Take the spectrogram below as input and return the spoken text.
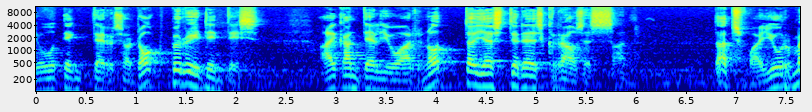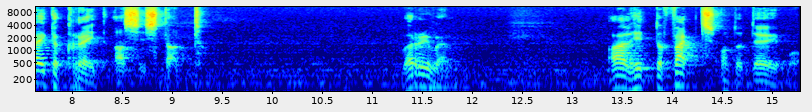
you think there's a dog buried in this? I can tell you are not the yesterday's Krause's son. That's why you'll make a great assistant. Very well. I'll hit the facts on the table.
